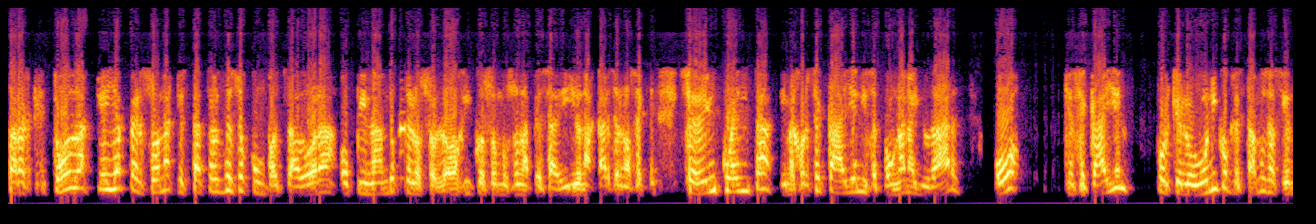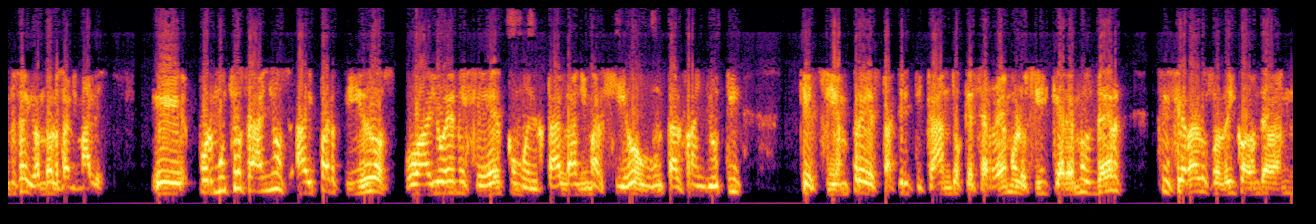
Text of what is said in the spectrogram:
para que toda aquella persona que está atrás de su computadora opinando que los zoológicos somos una pesadilla, una cárcel, no sé qué, se den cuenta y mejor se callen y se pongan a ayudar o que se callen porque lo único que estamos haciendo es ayudando a los animales. Eh, por muchos años hay partidos o hay ONG como el tal Animal Hero, un tal Frank Yuti, que siempre está criticando que cerrémoslo, sí, queremos ver si cierra los zoológicos, ¿a dónde van?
